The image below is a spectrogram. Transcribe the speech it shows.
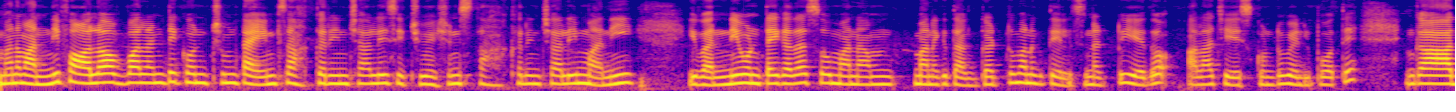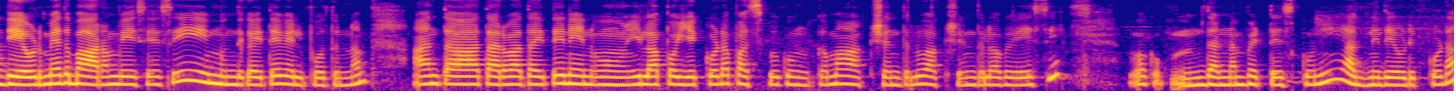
మనం అన్నీ ఫాలో అవ్వాలంటే కొంచెం టైం సహకరించాలి సిచ్యువేషన్స్ సహకరించాలి మనీ ఇవన్నీ ఉంటాయి కదా. సో మనం మనకి తగ్గట్టు మనకు తెలిసినట్టు ఏదో అలా చేసుకుంటూ వెళ్ళిపోతే ఇంకా దేవుడి మీద భారం వేసేసి ముందుకైతే వెళ్ళిపోతున్నాం. అంత తర్వాత అయితే నేను ఇలా పొయ్యకు కూడా పసుపు కుంకుమ అక్షంతలు అక్షంతలు వేసి ఒక దండం పెట్టేసుకొని అగ్నిదేవుడికి కూడా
